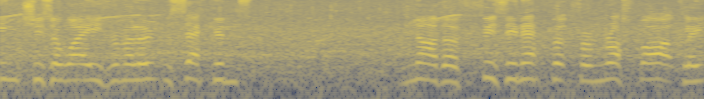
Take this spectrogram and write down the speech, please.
Inches away from a Luton second. Another fizzing effort from Ross Barkley.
